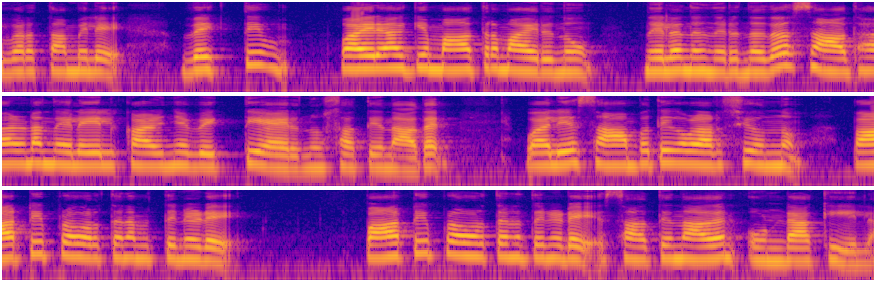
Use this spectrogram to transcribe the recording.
ഇവർ തമ്മിലെ വ്യക്തി വൈരാഗ്യം മാത്രമായിരുന്നു നിലനിന്നിരുന്നത്. സാധാരണ നിലയിൽ കഴിഞ്ഞ വ്യക്തിയായിരുന്നു സത്യനാഥൻ. വലിയ സാമ്പത്തിക വളർച്ചയൊന്നും പാർട്ടി പ്രവർത്തനത്തിനിടെ പാർട്ടി പ്രവർത്തനത്തിനിടെ സത്യനാഥൻ ഉണ്ടാക്കിയില്ല.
